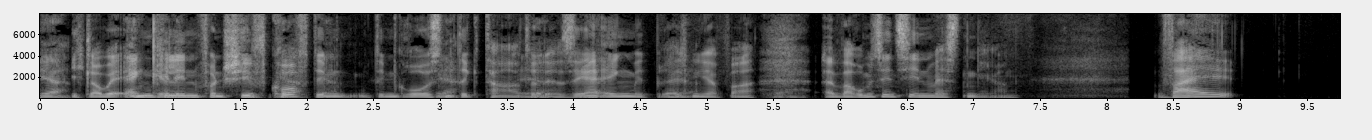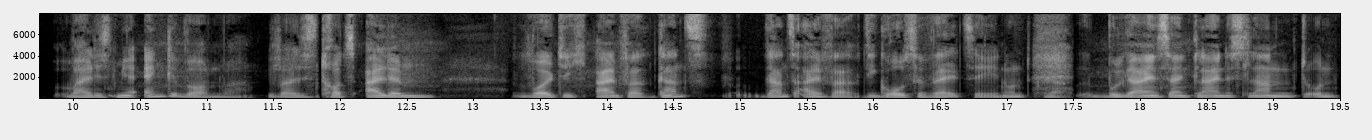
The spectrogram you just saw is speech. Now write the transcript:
ja. Ich glaube, Enkelin von Schiffkow, ja, dem, dem großen ja. Diktator, der sehr eng mit Brezhnev war. Äh, warum sind Sie in den Westen gegangen? Weil, weil es mir eng geworden war. Weil es trotz allem wollte ich einfach ganz, ganz einfach die große Welt sehen. Und Bulgarien ist ein kleines Land und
